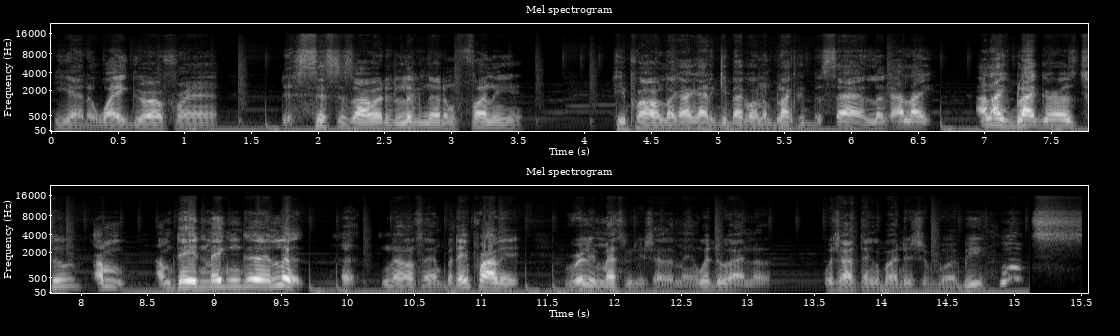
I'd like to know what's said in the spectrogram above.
he had a white girlfriend. The sister's already looking at him funny. He probably like, I got to get back on the black people's side. Look, I like I like black girls too. I'm I'm dating Meagan Good. Look, uh, you know what I'm saying? But they probably really mess with each other, man. What do I know? What y'all think about this, your boy B? Hmm?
